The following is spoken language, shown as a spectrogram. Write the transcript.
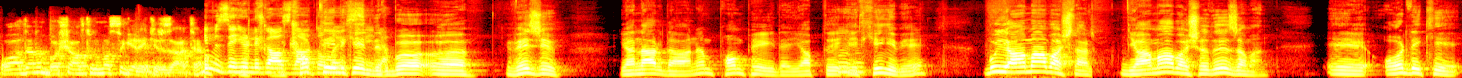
o adanın boşaltılması gerekir zaten. Değil mi zehirli gazlar Çok dolayısıyla? tehlikelidir. Bu e, Veziv yanardağının Pompei'de yaptığı etki gibi bu yağmaya başlar. Yağmaya başladığı zaman e, oradaki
